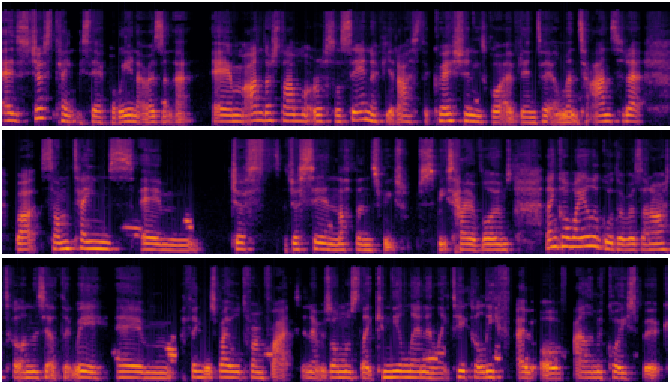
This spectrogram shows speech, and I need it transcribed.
It's just time to step away now, isn't it? Um, I understand what Russell's saying. If you're asked the question, he's got every entitlement to answer it. But sometimes um, just just saying nothing speaks speaks higher volumes. I think a while ago there was an article in the Celtic Way. Um, I think it was by Old Firm Facts, and it was almost like Neil Lennon like take a leaf out of Ally McCoist's book,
